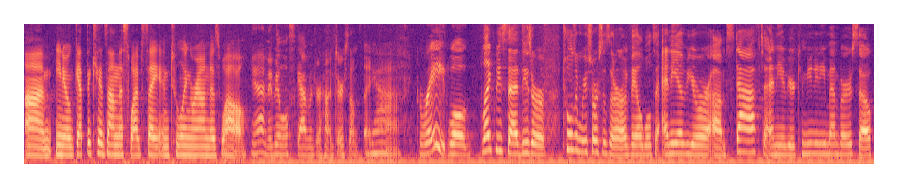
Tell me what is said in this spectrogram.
Um, you know, get the kids on this website and tooling around as well. Yeah, maybe a little scavenger hunt or something. Yeah. Great. Well, like we said, these are tools and resources that are available to any of your um, staff, to any of your community members. So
